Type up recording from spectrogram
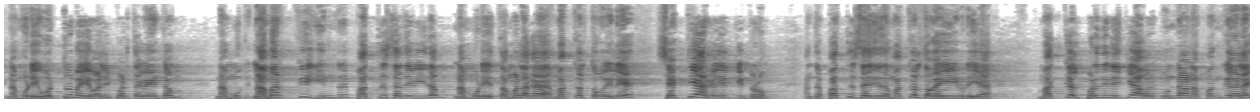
நம்முடைய ஒற்றுமையை வழிப்படுத்த வேண்டும். நமு நமக்கு இன்று பத்து சதவீதம் நம்முடைய தமிழக மக்கள் தொகையிலே செட்டியார்கள் இருக்கின்றோம். அந்த பத்து சதவீத மக்கள் தொகையினுடைய மக்கள் பிரதிநிதிக்கு அவருக்கு உண்டான பங்குகளை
